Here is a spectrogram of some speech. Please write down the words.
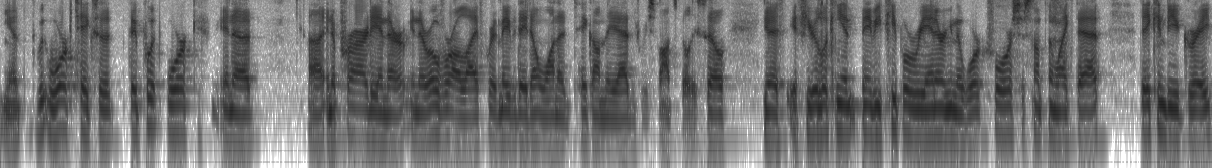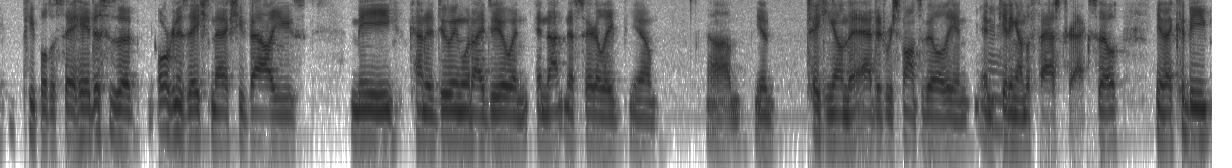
you know work takes a they put work in a uh, in a priority in their in their overall life where maybe they don't want to take on the added responsibility. So, you know, if, if you're looking at maybe people reentering the workforce or something like that, they can be great people to say, hey, this is an organization that actually values me kind of doing what I do and, and not necessarily, you know, um, you know, taking on the added responsibility and, and mm. getting on the fast track. So, you know, that could be,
